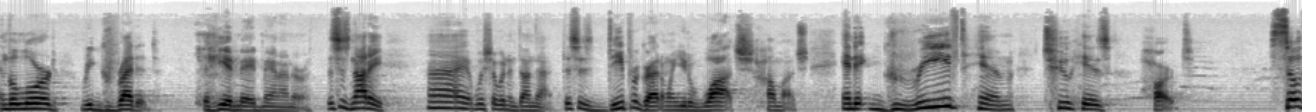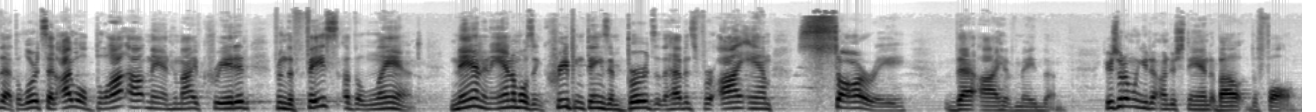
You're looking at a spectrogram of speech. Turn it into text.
And the Lord regretted that he had made man on earth. This is not a ah, I wish I wouldn't have done that. This is deep regret. I want you to watch how much. And it grieved him to his heart. So that the Lord said, I will blot out man whom I have created from the face of the land, man and animals and creeping things and birds of the heavens, for I am sorry that I have made them. Here's what I want you to understand about the fall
